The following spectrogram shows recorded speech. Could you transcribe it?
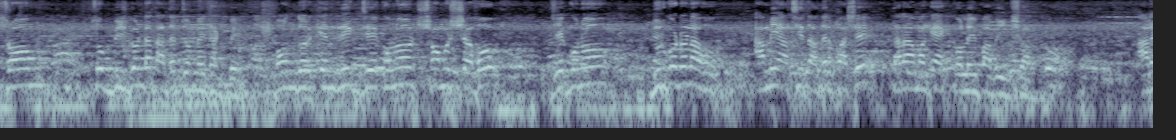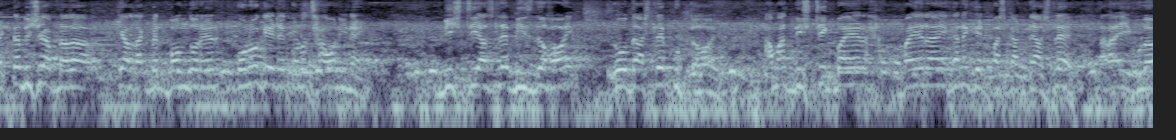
শ্রম চব্বিশ ঘণ্টা তাদের জন্যই থাকবে। বন্দর কেন্দ্রিক যে কোনো সমস্যা হোক, যে কোনো দুর্ঘটনা হোক, আমি আছি তাদের পাশে, তারা আমাকে এক কলেই পাবে ইনশাল আরেকটা বিষয় আপনারা খেয়াল রাখবেন, বন্দরের কোনো গেটে কোনো ছাউনি নাই। বৃষ্টি আসলে ভিজতে হয়, রোদ আসলে পুড়তে হয়। আমার ডিস্ট্রিক্ট বাইয়ের বাইয়েরা এখানে গেট পাস কাটতে আসলে তারা এগুলো,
